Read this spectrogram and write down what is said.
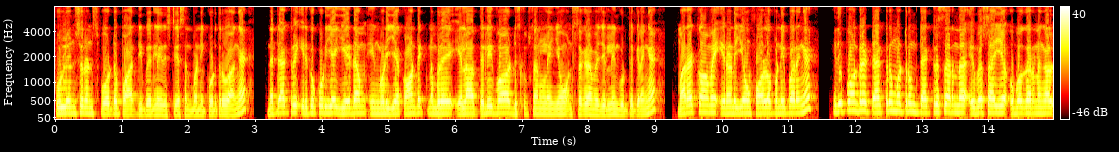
ஃபுல் இன்சூரன்ஸ் போட்டு பார்ட்டி பேர்லேயே ரிஜிஸ்ட்ரேஷன் பண்ணி கொடுத்துருவாங்க. இந்த டிராக்டர் இருக்கக்கூடிய இடம் எங்களுடைய காண்டாக்ட் நம்பரு எல்லா தெளிவாக டிஸ்கிரிப்ஷன்லையும் இன்ஸ்டாகிராம் பேஜ்லையும் கொடுத்துக்கிறேங்க. மறக்காமல் இரண்டையும் ஃபாலோ பண்ணி பாருங்கள் இது போன்ற டிராக்டர் மற்றும் டிராக்டர் சார்ந்த விவசாய உபகரணங்கள்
